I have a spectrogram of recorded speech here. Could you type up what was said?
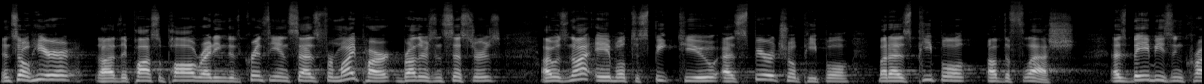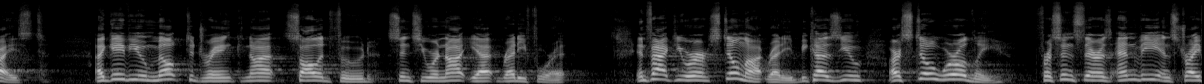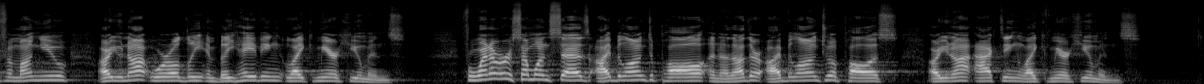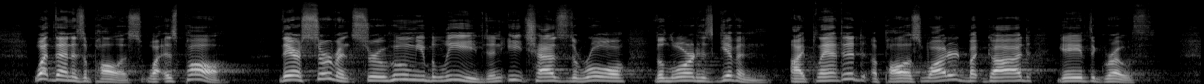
And so here, uh, the Apostle Paul, writing to the Corinthians, says, For my part, brothers and sisters, I was not able to speak to you as spiritual people, but as people of the flesh, as babies in Christ. I gave you milk to drink, not solid food, since you were not yet ready for it. In fact, you are still not ready, because you are still worldly. For since there is envy and strife among you, are you not worldly and behaving like mere humans? For whenever someone says, I belong to Paul, and another, I belong to Apollos, are you not acting like mere humans? What then is Apollos? What is Paul? They are servants through whom you believed, and each has the role the Lord has given. I planted, Apollos watered, but God gave the growth.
